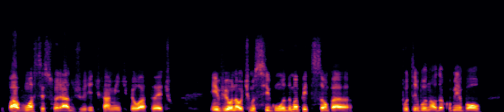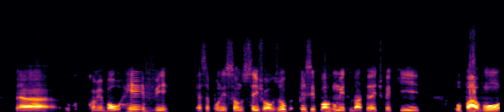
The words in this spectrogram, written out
o Pavon, assessorado juridicamente pelo Atlético, enviou na última segunda uma petição para o Tribunal da Comebol para o Comebol rever essa punição dos seis jogos. O principal argumento do Atlético é que o Pavon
